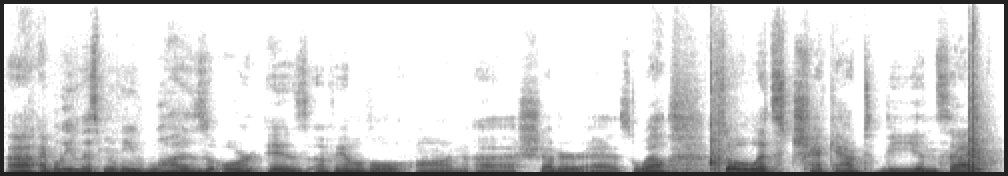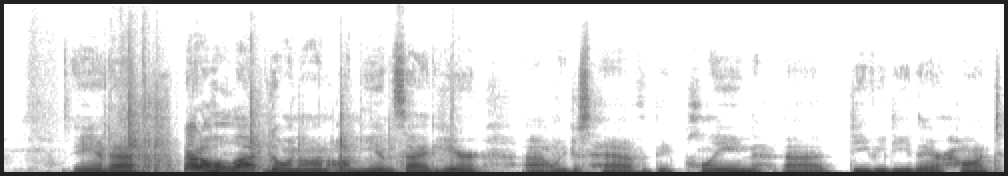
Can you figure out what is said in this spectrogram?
Uh, I believe this movie was or is available on uh, Shudder as well. So let's check out the inside. And uh, not a whole lot going on on the inside here. Uh, we just have the plain uh, DVD there, Haunt.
